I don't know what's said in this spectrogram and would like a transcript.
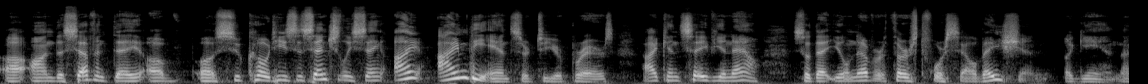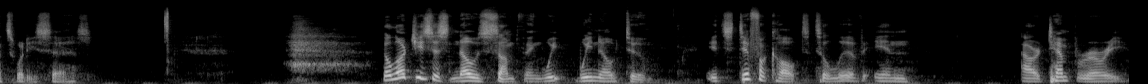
uh, on the seventh day of uh, Sukkot. He's essentially saying, I, I'm the answer to your prayers. I can save you now so that you'll never thirst for salvation again. That's what he says. The Lord Jesus knows something we, we know too. It's difficult to live in our temporary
